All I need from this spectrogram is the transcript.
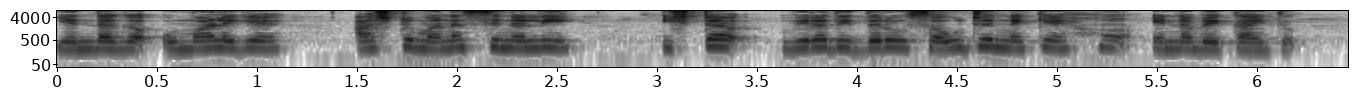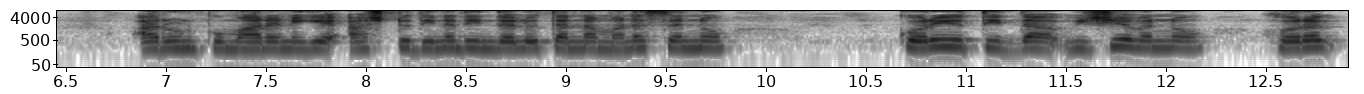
ಎಂದಾಗ ಉಮಾಳಿಗೆ, ಅಷ್ಟು ಮನಸ್ಸಿನಲ್ಲಿ ಇಷ್ಟವಿರದಿದ್ದರೂ ಸೌಜನ್ಯಕ್ಕೆ ಹ್ಞೂ ಎನ್ನಬೇಕಾಯಿತು. ಅರುಣ್ ಕುಮಾರನಿಗೆ ಅಷ್ಟು ದಿನದಿಂದಲೂ ತನ್ನ ಮನಸ್ಸನ್ನು ಕೊರೆಯುತ್ತಿದ್ದ ವಿಷಯವನ್ನು ಹೊರಗಡೆ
